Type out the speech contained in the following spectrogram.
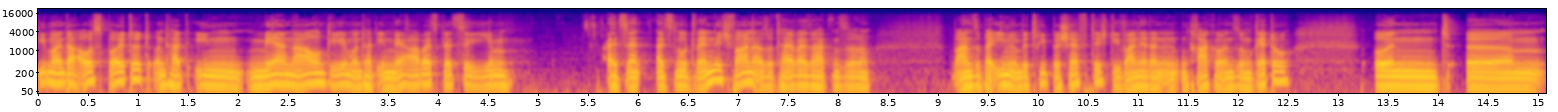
die man da ausbeutet und hat ihnen mehr Nahrung gegeben und hat ihnen mehr Arbeitsplätze gegeben, als, als notwendig waren. Also teilweise hatten sie, waren sie bei ihm im Betrieb beschäftigt. Die waren ja dann in Krakau in so einem Ghetto. Und, ähm,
